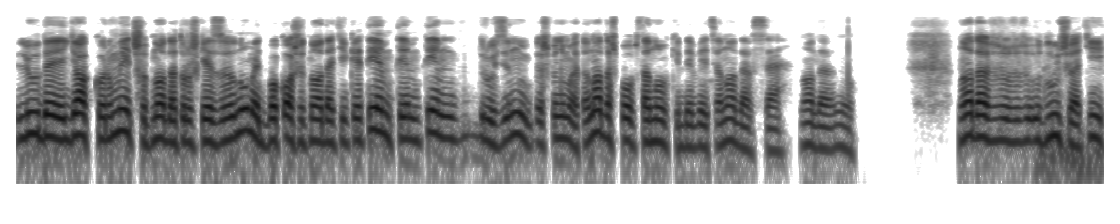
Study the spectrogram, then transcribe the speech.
люди, як кормити, щоб треба трошки зекономити, бо кажуть, треба тільки тим, тим, тим. Друзі, ну ви ж розумієте, треба ж по обстановці дивитися, треба все. Треба, ну, треба влучувати. І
